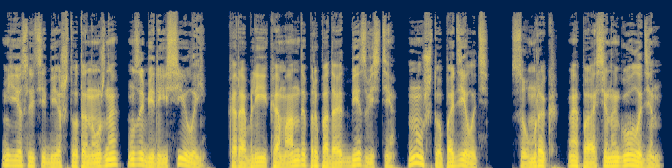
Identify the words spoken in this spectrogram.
Если тебе что-то нужно, забери силой. Корабли и команды пропадают без вести. Ну что поделать? Сумрак опасен и голоден.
